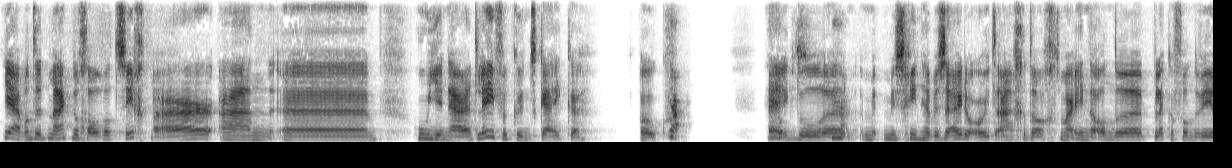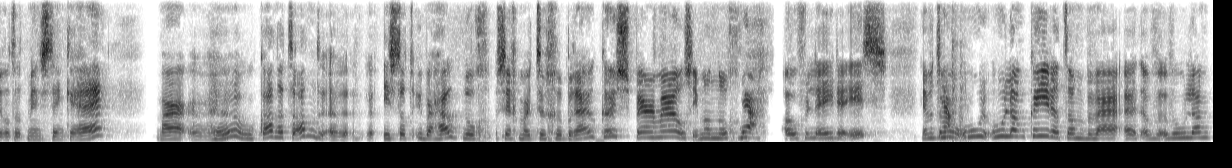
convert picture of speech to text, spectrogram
Ja, want het maakt nogal wat zichtbaar aan eh, hoe je naar het leven kunt kijken. Ook. Ja, ik bedoel, eh, Ja. misschien hebben zij er ooit aan gedacht, maar in de andere plekken van de wereld dat mensen denken, hè? Maar eh, huh, hoe kan het dan? Eh, Is dat überhaupt nog, zeg maar, te gebruiken, sperma, als iemand nog Ja. overleden is? Ja, want Ja. Hoe, hoe, hoe lang kun je dat dan bewaren? Hoe lang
